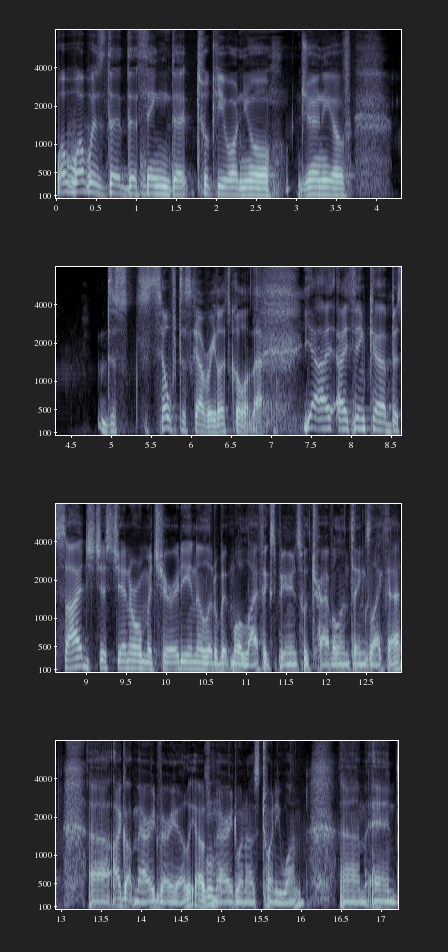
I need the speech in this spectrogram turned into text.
What, what was the, the thing that took you on your journey of dis- self discovery? Let's call it that. Yeah, I, I think uh, besides just general maturity and a little bit more life experience with travel and things like that, uh, I got married very early. I was married when I was 21. Um, and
